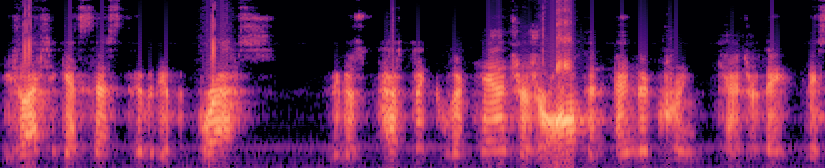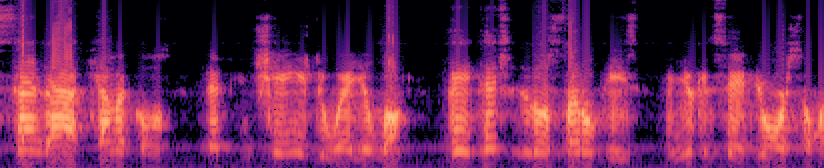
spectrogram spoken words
is you actually get sensitivity of the breasts. Because testicular cancers are often endocrine cancers. They, they send out chemicals that can change the way you look. Pay attention to those subtleties, and you can save your or someone.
